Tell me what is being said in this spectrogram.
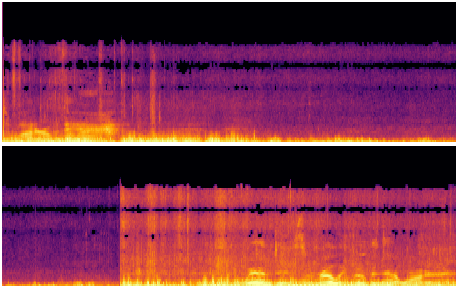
The water over there. Wind is really moving that water.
